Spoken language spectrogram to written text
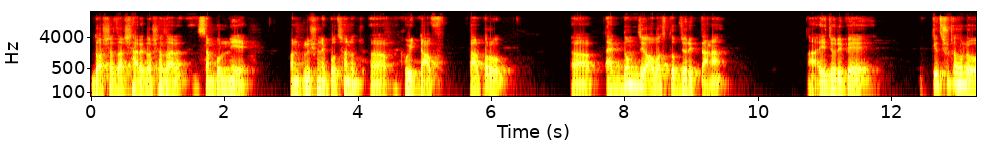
দশ হাজার সাড়ে দশ হাজার স্যাম্পল নিয়ে কনক্লুশনে পৌঁছানো খুবই টাফ তারপরও একদম যে অবাস্তব জরিপ তা না। এই জরিপে কিছুটা হলেও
